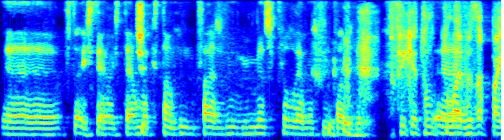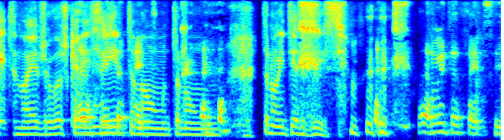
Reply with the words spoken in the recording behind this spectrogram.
Uh, isto, é, isto é uma questão que me faz imensos problemas. Fica, tu, tu uh, levas a peito, não é? Os jogadores querem sair, tu não, tu, não, tu não entendes isso. é muito a peito, sim.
